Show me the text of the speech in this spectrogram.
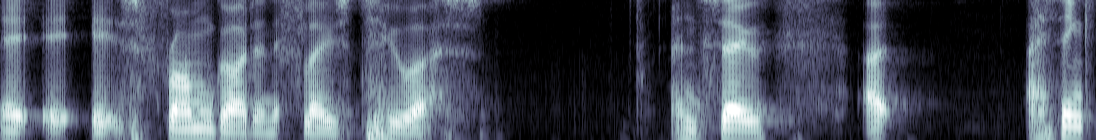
It, it, it's from God and it flows to us. And so I, I think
